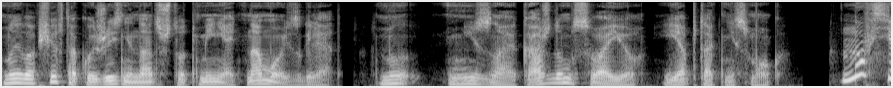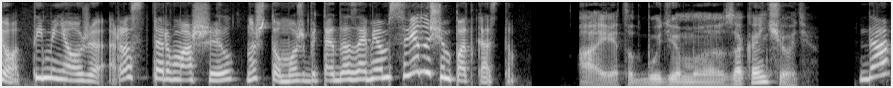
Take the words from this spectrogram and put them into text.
ну и вообще в такой жизни надо что-то менять, на мой взгляд. Ну, не знаю, каждому свое, я бы так не смог. Ну все, ты меня уже растормошил. Ну что, может быть, тогда займемся следующим подкастом? А этот будем э, заканчивать? Да,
